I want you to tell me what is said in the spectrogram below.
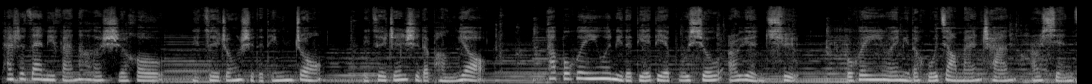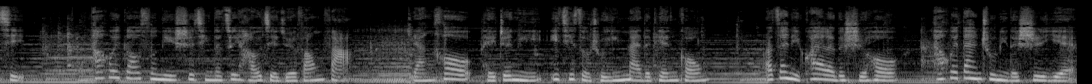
他是在你烦恼的时候，你最忠实的听众，你最真实的朋友。他不会因为你的喋喋不休而远去，不会因为你的胡搅蛮缠而嫌弃。他会告诉你事情的最好解决方法，然后陪着你一起走出阴霾的天空。而在你快乐的时候，他会淡出你的视野，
